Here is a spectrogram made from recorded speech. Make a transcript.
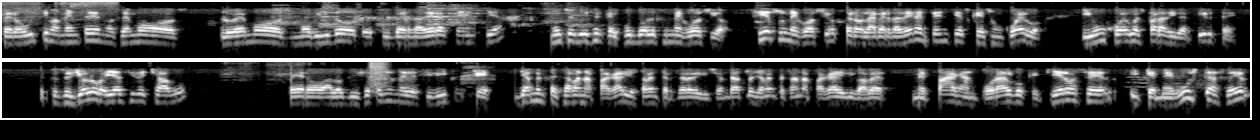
pero últimamente nos hemos, lo hemos movido de su verdadera esencia. Muchos dicen que el fútbol es un negocio. Sí es un negocio, pero la verdadera esencia es que es un juego y un juego es para divertirte. Entonces yo lo veía así de chavo pero a los 17 años me decidí que ya me empezaban a pagar, yo estaba en tercera división de Atlas, ya me empezaban a pagar y digo, a ver, me pagan por algo que quiero hacer y que me guste hacer,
